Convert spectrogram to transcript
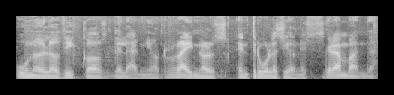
uno de los discos del año. Reynolds en Tribulaciones. Gran banda.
